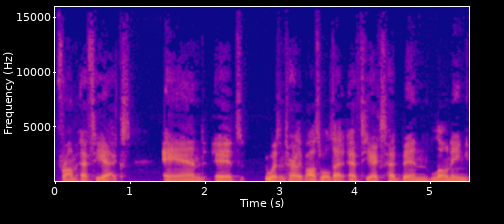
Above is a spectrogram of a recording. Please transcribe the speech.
from FTX, and it it was entirely possible that FTX had been loaning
